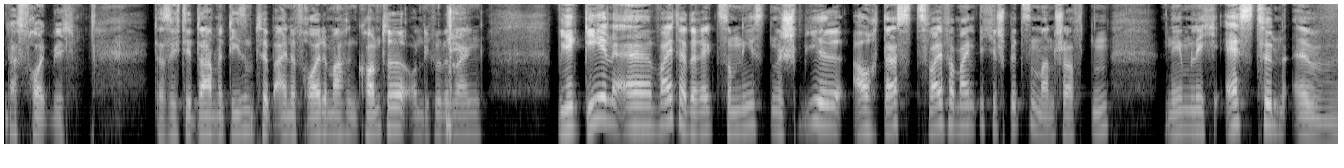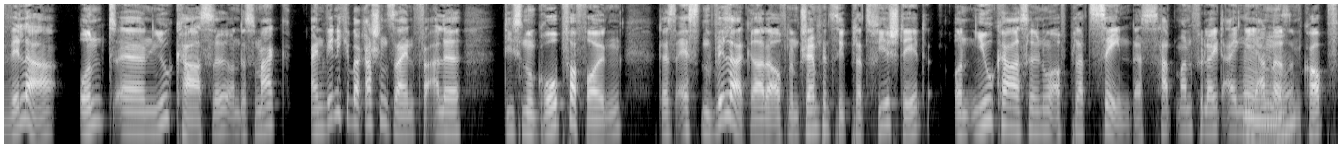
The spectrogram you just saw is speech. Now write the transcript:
Das freut mich, dass ich dir da mit diesem Tipp eine Freude machen konnte. Und ich würde sagen, wir gehen äh, weiter direkt zum nächsten Spiel. Auch das zwei vermeintliche Spitzenmannschaften, nämlich Aston äh, Villa und äh, Newcastle. Und es mag ein wenig überraschend sein für alle, die es nur grob verfolgen, dass Aston Villa gerade auf einem Champions League Platz 4 steht und Newcastle nur auf Platz 10. Das hat man vielleicht eigentlich mhm. anders im Kopf.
